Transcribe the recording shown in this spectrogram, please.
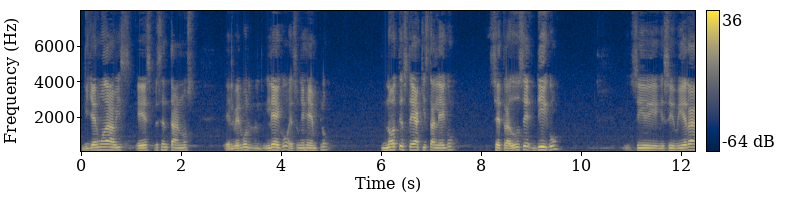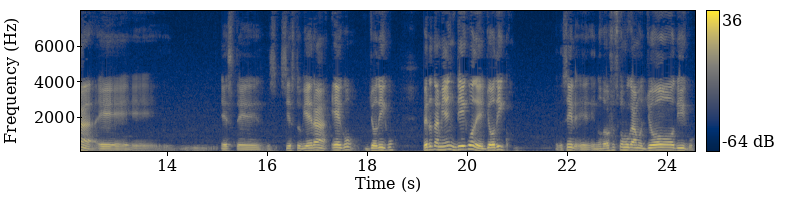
Guillermo Davis es presentarnos el verbo lego, es un ejemplo. Note usted, aquí está lego, se traduce digo. Si, si hubiera, eh, este, si estuviera ego, yo digo, pero también digo de yo digo. Es decir, eh, nosotros conjugamos yo digo,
